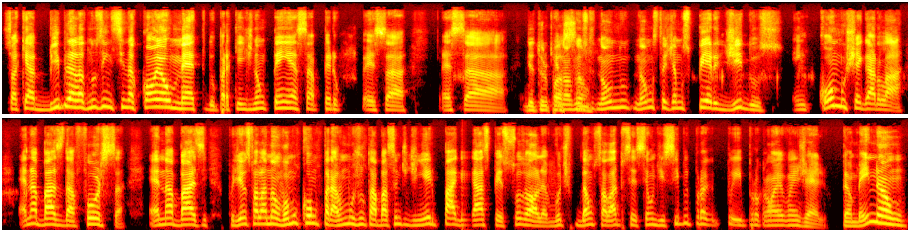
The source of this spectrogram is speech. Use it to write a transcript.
Só que a Bíblia ela nos ensina qual é o método para que a gente não tenha essa, essa essa deturpação. nós não, não, não, estejamos perdidos em como chegar lá. É na base da força, é na base. Podíamos falar, não, vamos comprar, vamos juntar bastante dinheiro e pagar as pessoas. Olha, vou te dar um salário para você ser um discípulo e proclamar o evangelho. Também não.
